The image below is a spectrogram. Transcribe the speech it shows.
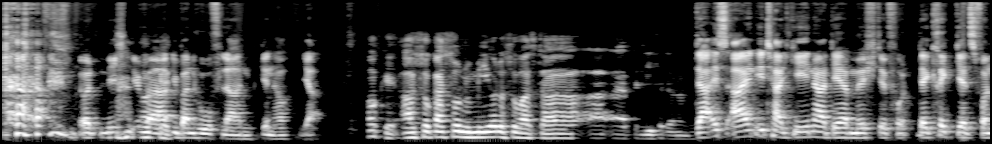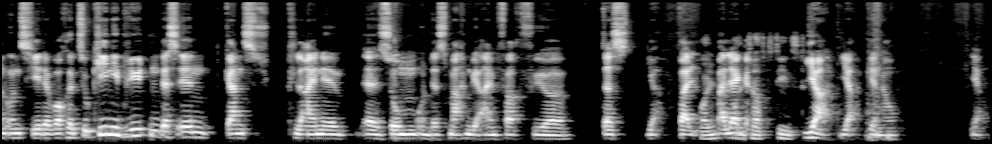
und nicht über, okay. über den Hofladen, genau, ja. Okay, also Gastronomie oder sowas, da äh, beliefert er noch nicht. Da ist ein Italiener, der möchte von, der kriegt jetzt von uns jede Woche Zucchini-Blüten, das sind ganz kleine äh, Summen und das machen wir einfach für das, ja, weil, weil er. Ja, ja, genau. Ja.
